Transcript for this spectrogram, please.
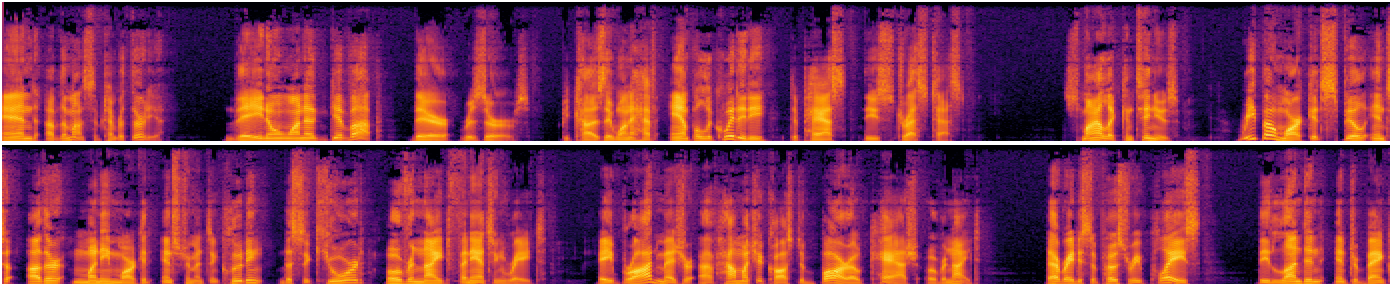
end of the month, September 30th. They don't want to give up their reserves because they want to have ample liquidity to pass these stress tests. Smialek continues Repo markets spill into other money market instruments, including the secured overnight financing rate, a broad measure of how much it costs to borrow cash overnight. That rate is supposed to replace the London Interbank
